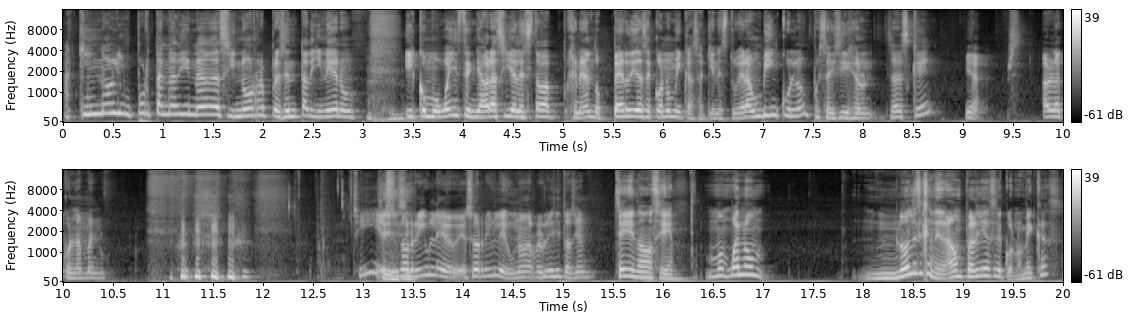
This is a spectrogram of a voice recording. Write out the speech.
aquí no le importa a nadie nada si no representa dinero. Y como Weinstein ya ahora sí ya les estaba generando pérdidas económicas a quien estuviera un vínculo, pues ahí sí dijeron, ¿sabes qué? Mira, habla con la mano. Sí, es horrible, es horrible, una horrible situación. Sí, no, sí. Bueno, no les generaron pérdidas económicas,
